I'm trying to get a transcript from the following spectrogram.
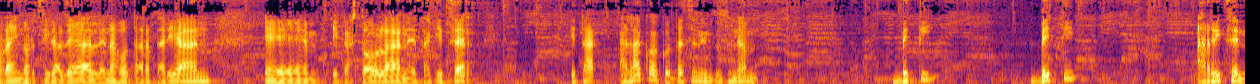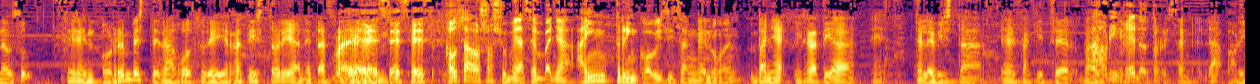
orain hortziraldean, lehenago tartarian, e, ikastolan, ezakitzer. Eta alakoa kontatzen dituzunean, beti, beti, harritzen nauzu, zeren horren beste dago zure irrati historian eta zure... Ez, ez, ez. Gauza oso xumea zen, baina hain trinko bizi izan genuen. Baina irratia, eh, telebista, ezakitzer... Ba, Ah, hori gero etorri zen. Da, hori,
